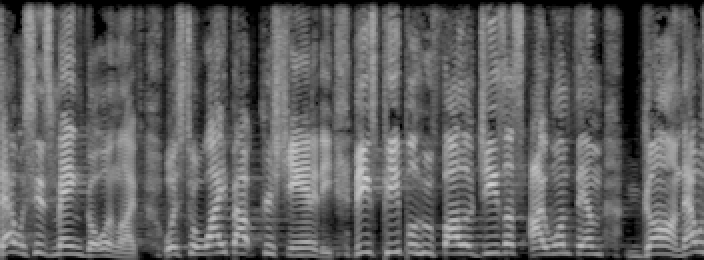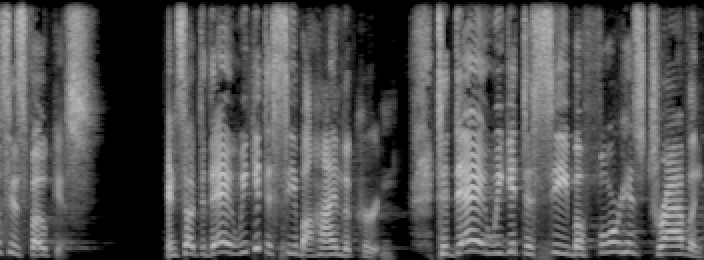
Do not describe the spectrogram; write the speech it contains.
That was his main goal in life, was to wipe out Christianity. These people who follow Jesus, I want them gone. That was his focus. And so today we get to see behind the curtain. Today we get to see before his traveling,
